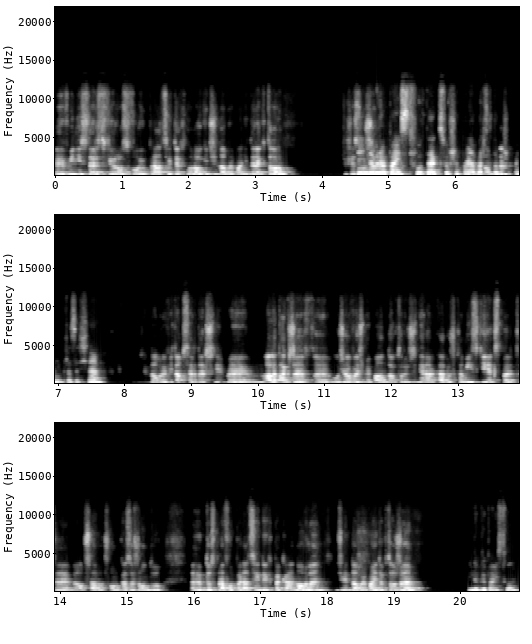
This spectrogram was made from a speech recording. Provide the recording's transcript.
w Ministerstwie Rozwoju Pracy i Technologii. Dzień dobry Pani Dyrektor. Dzień słyszymy? dobry Państwu, tak, słyszę Pana Dzień bardzo dobry. dobrze, Panie Prezesie. Dzień dobry, witam serdecznie. Ale także w udział weźmie Pan doktor inżynier Arkadiusz Kamiński, ekspert obszaru członka zarządu do spraw operacyjnych PK Norlen. Dzień dobry Panie doktorze. Dzień dobry Państwu.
